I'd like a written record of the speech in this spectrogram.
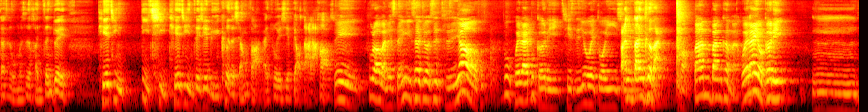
但是我们是很针对贴近地气、贴近这些旅客的想法来做一些表达啦哈。所以傅老板的神预测就是，只要不回来不隔离，其实又会多一些班班客满，哦，班班客满，回来有隔离，嗯，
